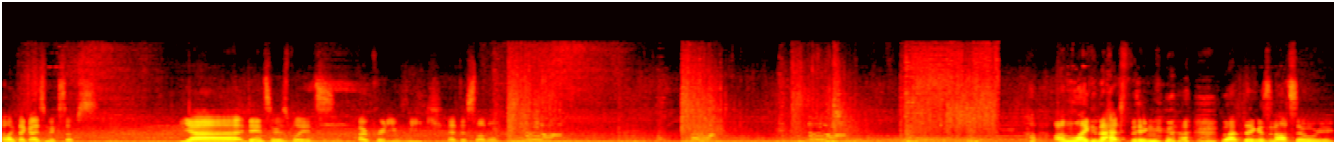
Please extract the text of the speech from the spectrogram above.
I like that guy's mix-ups. Yeah, Dancer's blades are pretty weak at this level. Unlike that thing. that thing is not so weak.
